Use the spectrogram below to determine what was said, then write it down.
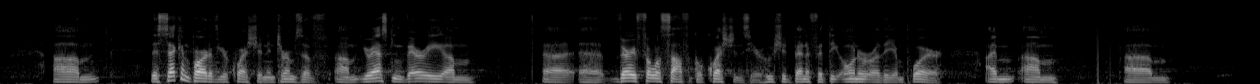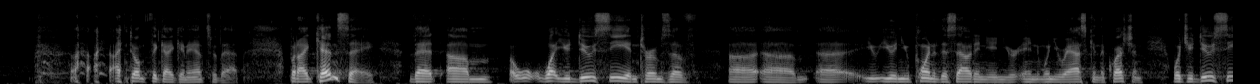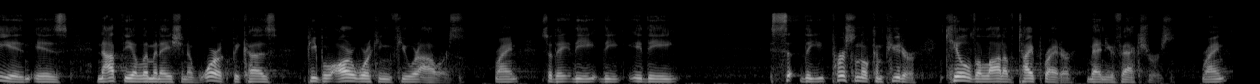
Um, the second part of your question in terms of, um, you're asking very, um, uh, uh, very philosophical questions here. Who should benefit, the owner or the employer? I'm, um, um, I don't think I can answer that. But I can say that um, what you do see in terms of uh, um, uh, you, you, and you pointed this out in, in your, in, when you were asking the question. What you do see in, is not the elimination of work because people are working fewer hours, right? So the, the, the, the, the personal computer killed a lot of typewriter manufacturers, right?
